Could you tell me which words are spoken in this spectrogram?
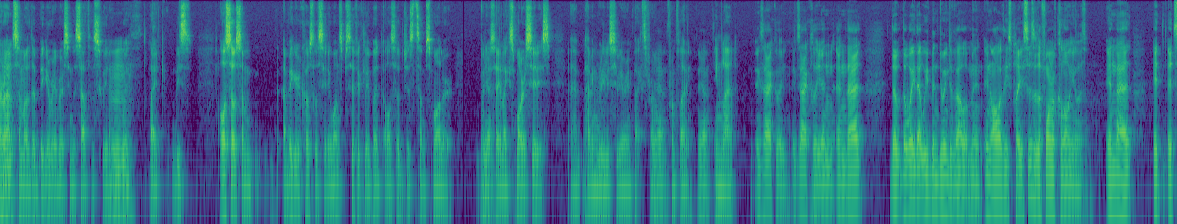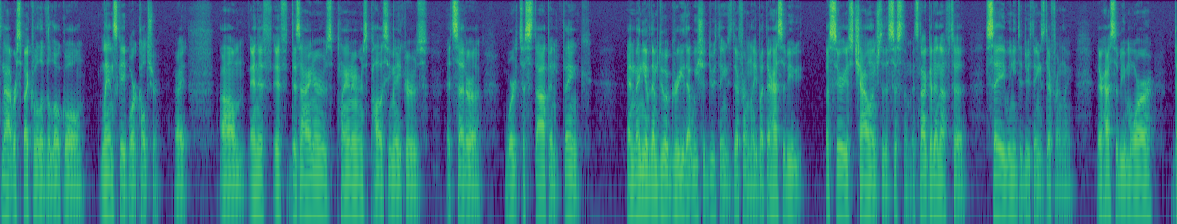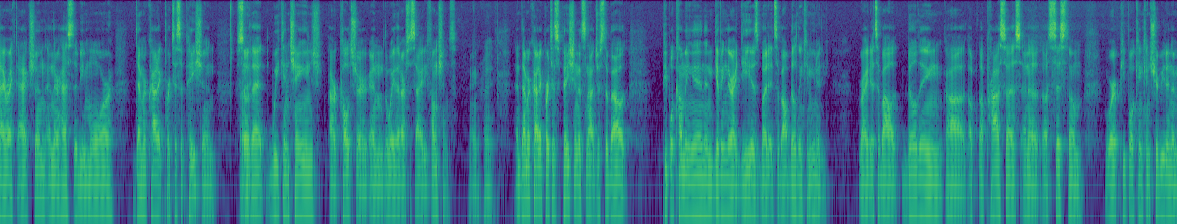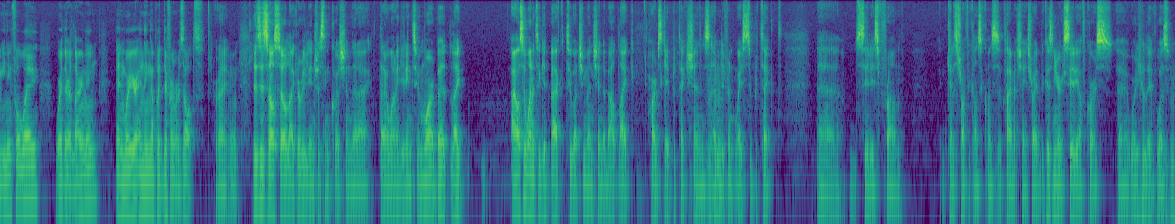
around some of the bigger rivers in the south of sweden Mm. with like these also some a bigger coastal city one specifically but also just some smaller what do Yeah. you say like smaller cities uh, having really severe impacts from Yeah. from flooding Yeah. inland Exactly, exactly, and and that the the way that we've been doing development in all of these places is a form of colonialism. In that it it's not respectful of the local landscape or culture, right? Um, and if if designers, planners, policymakers, etc., were to stop and think, and many of them do agree that we should do things differently, but there has to be a serious challenge to the system. It's not good enough to say we need to do things differently. There has to be more direct action and there has to be more democratic participation so Right. that we can change our culture and the way that our society functions. Right? right And democratic participation, it's not just about people coming in and giving their ideas, but it's about building community, right? It's about building uh, a, a process and a, a system where people can contribute in a meaningful way, where they're learning, and where you're ending up with different results. Right. Mm. This is also like a really interesting question that I that I want to get into more. But like, I also wanted to get back to what you mentioned about like hardscape protections Mhm. and different ways to protect uh, cities from catastrophic consequences of climate change, right? Because New York City, of course, uh, where you live, was mm-hmm.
